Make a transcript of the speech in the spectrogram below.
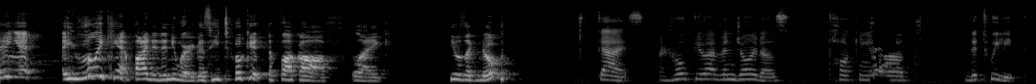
Dang it. You really can't find it anywhere because he took it the fuck off. Like, he was like, nope. Guys, I hope you have enjoyed us talking about the Twilight.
